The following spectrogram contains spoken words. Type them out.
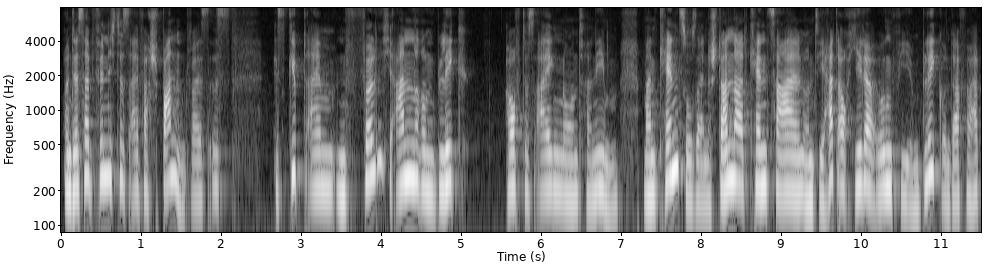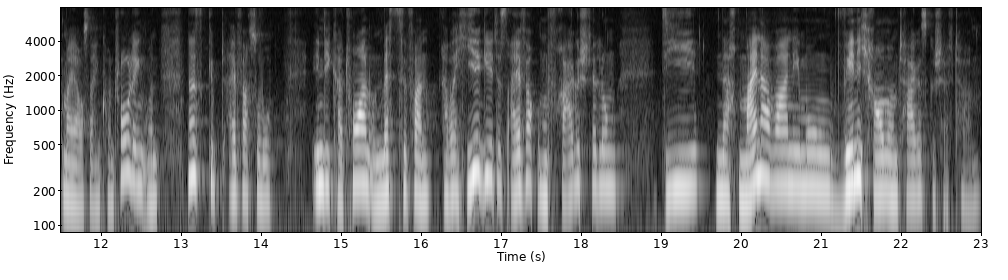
Und deshalb finde ich das einfach spannend, weil es ist, es gibt einem einen völlig anderen Blick auf das eigene Unternehmen. Man kennt so seine Standardkennzahlen und die hat auch jeder irgendwie im Blick und dafür hat man ja auch sein Controlling und ne, es gibt einfach so Indikatoren und Messziffern. Aber hier geht es einfach um Fragestellungen, die nach meiner Wahrnehmung wenig Raum im Tagesgeschäft haben.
